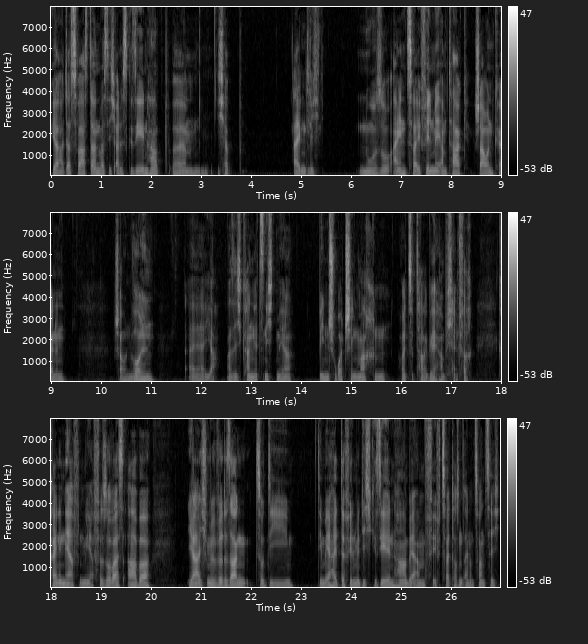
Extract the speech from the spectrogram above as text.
Ja, das war's dann, was ich alles gesehen habe. Ähm, ich habe eigentlich nur so ein, zwei Filme am Tag schauen können, schauen wollen. Äh, ja, also ich kann jetzt nicht mehr Binge-Watching machen Heutzutage habe ich einfach keine Nerven mehr für sowas, aber ja, ich würde sagen, so die, die Mehrheit der Filme, die ich gesehen habe am FIF 2021,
